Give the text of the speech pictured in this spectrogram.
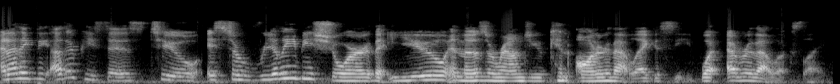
And I think the other piece is, too, is to really be sure that you and those around you can honor that legacy, whatever that looks like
